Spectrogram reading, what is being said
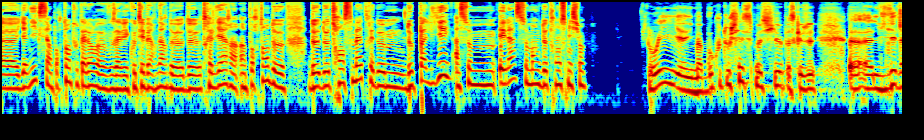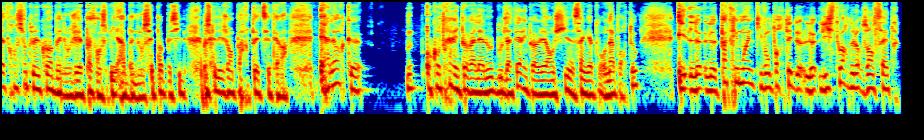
Euh, Yannick, c'est important. Tout à l'heure, vous avez écouté Bernard de, de Trélière, important de, de, de transmettre et de, pallier à ce hélas ce manque de transmission. Oui, il m'a beaucoup touché ce monsieur parce que euh, l'idée de la transmission tout d'un coup, ah ben non, j'ai pas transmis, ah ben non, c'est pas possible parce que les gens partaient, etc. Et alors que au contraire, ils peuvent aller à l'autre bout de la terre, ils peuvent aller en Chine, à Singapour, n'importe où. Le, patrimoine qu'ils vont porter l'histoire de leurs ancêtres,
